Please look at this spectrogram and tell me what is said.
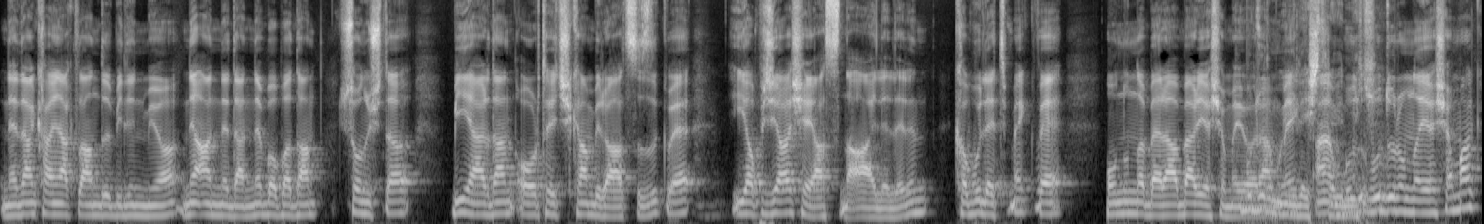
Neden kaynaklandığı bilinmiyor. Ne anneden ne babadan. Sonuçta bir yerden ortaya çıkan bir rahatsızlık ve yapacağı şey aslında ailelerin kabul etmek ve onunla beraber yaşamayı bu öğrenmek. Yani bu, bu durumla yaşamak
